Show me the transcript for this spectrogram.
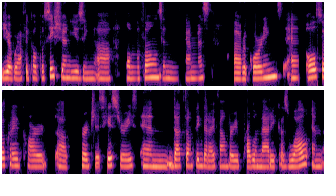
geographical position using uh, mobile phones and cameras uh, recordings, and also credit card uh, purchase histories and that's something that i found very problematic as well. And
